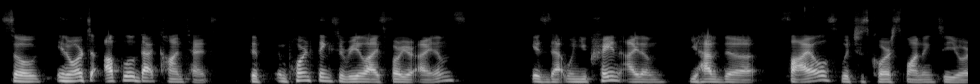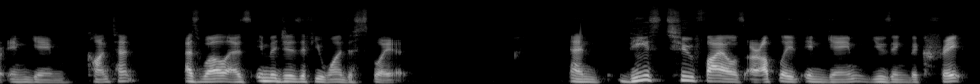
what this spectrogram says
So in order to upload that content, the important things to realize for your items is that when you create an item, you have the files, which is corresponding to your in-game content, as well as images if you want to display it. And these two files are uploaded in game using the create,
